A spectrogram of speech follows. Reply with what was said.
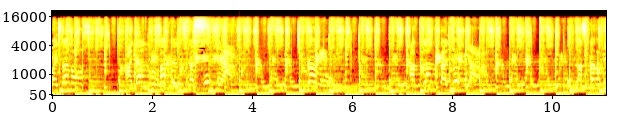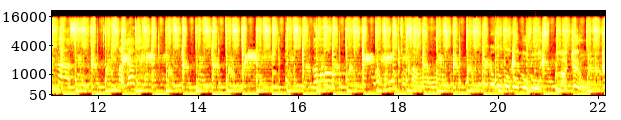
paisanos allá en Los Ángeles, California, Los playeros.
